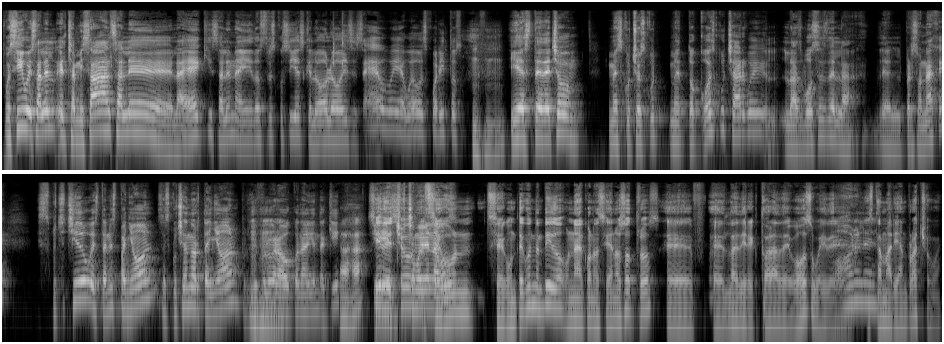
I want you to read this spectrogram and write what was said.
pues sí, güey, sale el, el chamizal, sale la X, salen ahí dos, tres cosillas que luego, luego dices, eh, güey, a huevo, es cuaritos. Y este, de hecho, me escuchó, escu- me tocó escuchar, güey, las voces de la, del personaje. Se escucha chido, güey, está en español, se escucha norteñón, porque yo creo que lo grabó con alguien de aquí. Ajá. Sí, de hecho, muy bien según, según tengo entendido, una conocida de nosotros eh, es la directora de voz, güey, de Órale. esta Marian Roacho, güey.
